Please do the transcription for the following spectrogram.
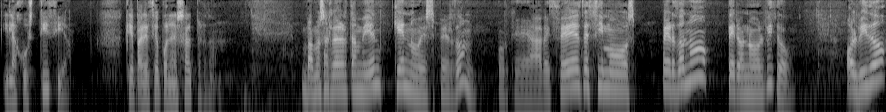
y la justicia, que parece oponerse al perdón. Vamos a aclarar también qué no es perdón, porque a veces decimos perdono, pero no olvido. Olvido,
